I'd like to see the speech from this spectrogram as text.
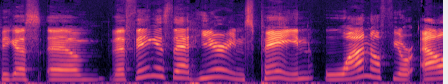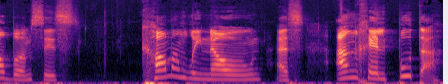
because um, the thing is that here in Spain, one of your albums is commonly known as Angel Puta,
